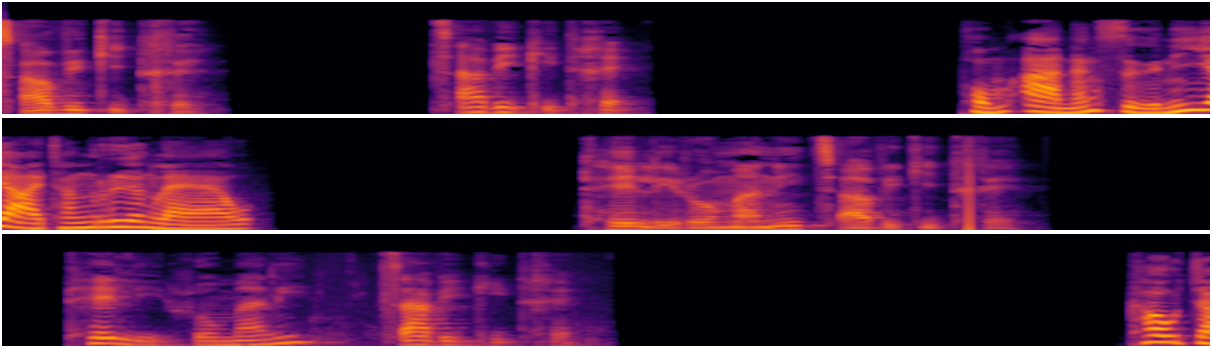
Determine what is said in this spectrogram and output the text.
წავიკითხე წავიკითხე ผมอ่านหนังสือนิยายทั้งเรื่องแล้ว მთელი რომანი წავიკითხე მთელი რომანი წავიკითხე เข้าใจ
